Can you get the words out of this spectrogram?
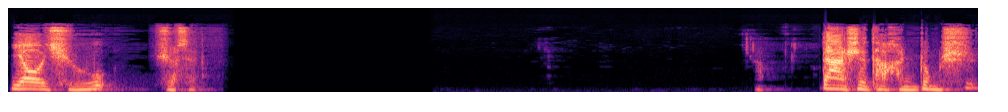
要求学生，但是他很重视，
